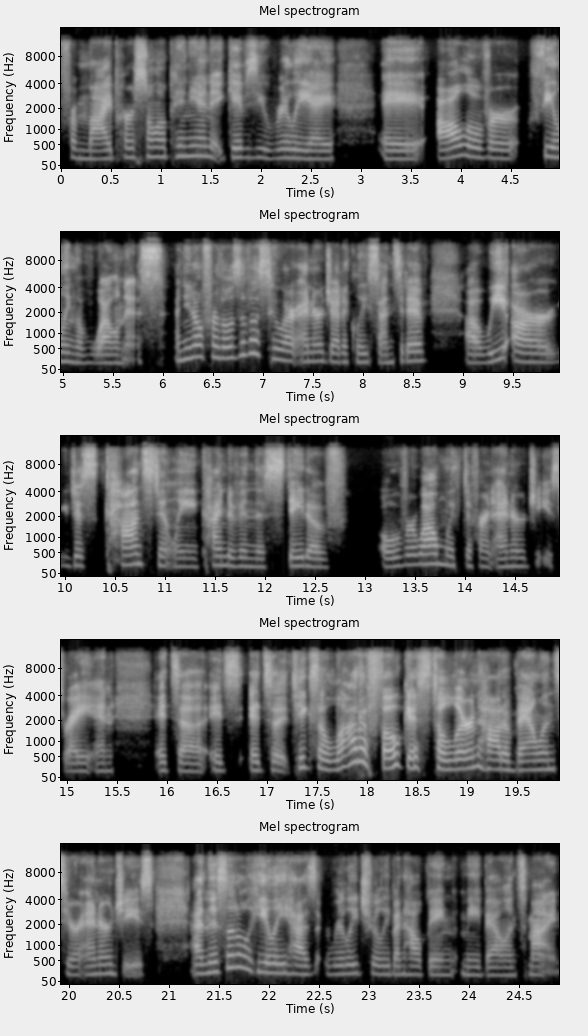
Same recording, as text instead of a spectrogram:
from my personal opinion, it gives you really a a all over feeling of wellness. And you know, for those of us who are energetically sensitive, uh, we are just constantly kind of in this state of overwhelm with different energies right? And it's a it's it's a it takes a lot of focus to learn how to balance your energies. And this little healy has really truly been helping me balance mine.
